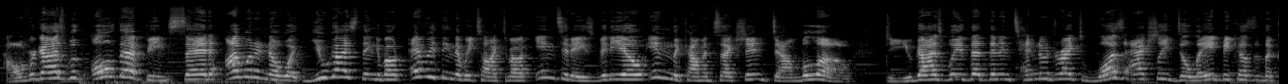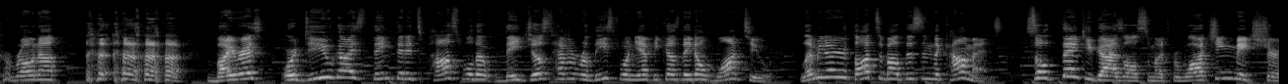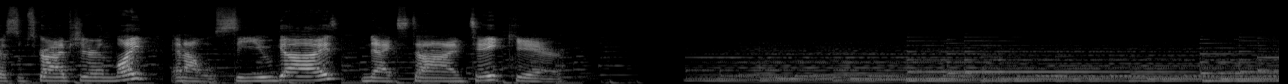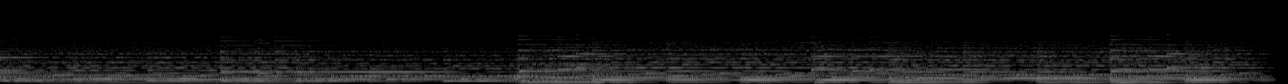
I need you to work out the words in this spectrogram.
However, guys, with all of that being said, I want to know what you guys think about everything that we talked about in today's video in the comment section down below. Do you guys believe that the Nintendo Direct was actually delayed because of the corona virus? Or do you guys think that it's possible that they just haven't released one yet because they don't want to? let me know your thoughts about this in the comments. So thank you guys all so much for watching. Make sure to subscribe, share, and like. And I will see you guys next time. Take care.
